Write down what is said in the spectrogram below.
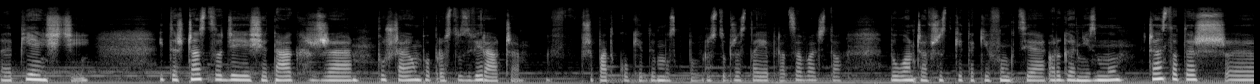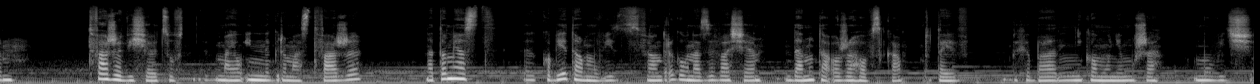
e, pięści i też często dzieje się tak, że puszczają po prostu zwieracze. W przypadku, kiedy mózg po prostu przestaje pracować, to wyłącza wszystkie takie funkcje organizmu. Często też y, twarze wisielców mają inny grymas twarzy. Natomiast e, kobieta mówi, swoją drogą nazywa się Danuta Orzechowska. Tutaj chyba nikomu nie muszę mówić,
